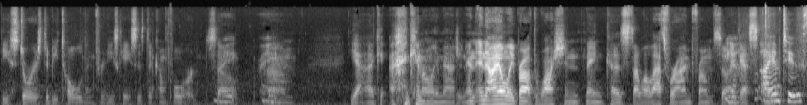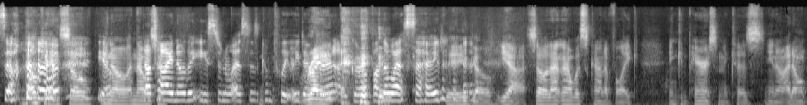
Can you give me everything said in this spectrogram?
these stories to be told and for these cases to come forward so right, right. Um, yeah, I can, I can only imagine. And and I only brought the Washington thing because uh, well, that's where I'm from. So yeah, I guess I, I, am too. So okay, so you know, and that that's how I know the East and West is completely different. Right. I grew up on the West side. there you go. Yeah. So that that was kind of like in comparison because you know I don't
